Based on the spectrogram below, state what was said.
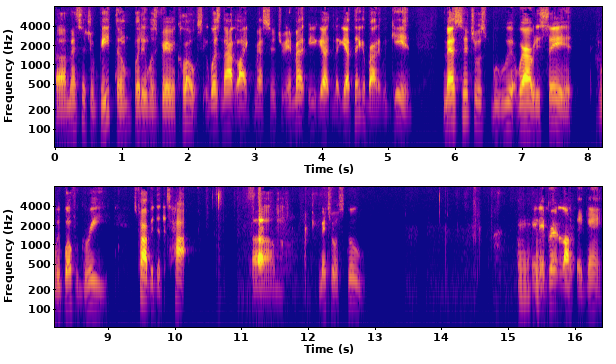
Uh, Mass Central beat them, but it was very close. It was not like Mass Central. And Mass, you got you got to think about it again. Mass Central was we, we already said, and we both agreed it's probably the top um, Metro school, mm-hmm. and they barely lost their game.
